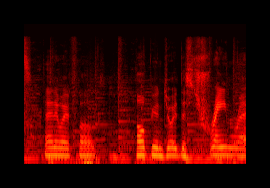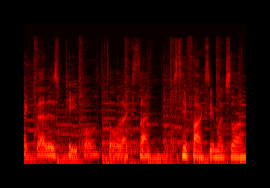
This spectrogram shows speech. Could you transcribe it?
anyway, folks, hope you enjoyed this train wreck that is people. Till next time, stay foxy. Much love.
